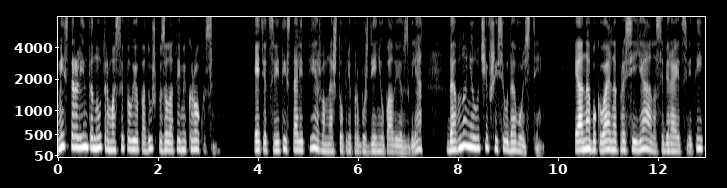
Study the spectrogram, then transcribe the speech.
Мистер Линтон утром осыпал ее подушку золотыми крокусами. Эти цветы стали первым, на что при пробуждении упал ее взгляд, давно не лучившийся удовольствием и она буквально просияла, собирая цветы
